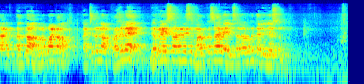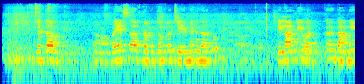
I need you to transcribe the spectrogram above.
దానికి తగ్గ గుణపాఠం ఖచ్చితంగా ప్రజలే నిర్ణయిస్తారనేసి మరొకసారి ఈ సందర్భంగా తెలియజేస్తున్నాం. గత వైఎస్ఆర్ ప్రభుత్వంలో చైర్మన్ గారు ఇలాంటి వర్క్ కానీ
